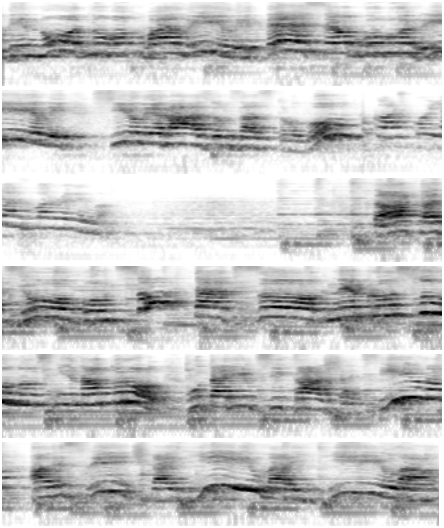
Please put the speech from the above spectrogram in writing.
Один одного хвалили, те се обговорили, сіли разом за столом. Кашку я зварила. Та дзьобом цок та цок не просунувсь ні на крок. У тарілці каша ціла, а лисичка їла, їла.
